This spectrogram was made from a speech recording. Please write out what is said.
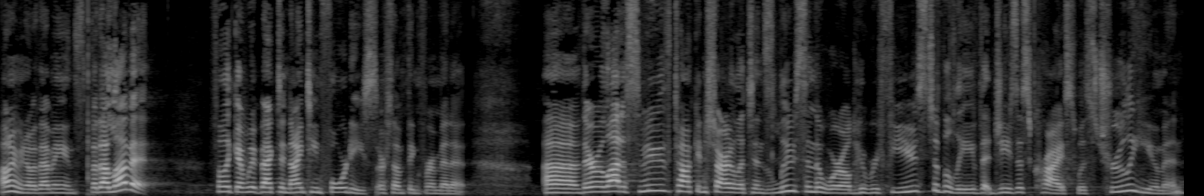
I don't even know what that means, but I love it. I feel like I went back to 1940s or something for a minute. Uh, there are a lot of smooth talking charlatans loose in the world who refuse to believe that Jesus Christ was truly human,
